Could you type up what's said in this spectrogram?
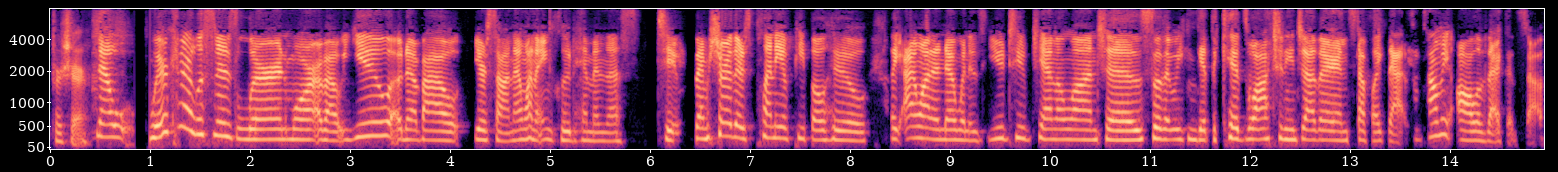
For sure. Now, where can our listeners learn more about you and about your son? I want to include him in this too. I'm sure there's plenty of people who like I want to know when his YouTube channel launches so that we can get the kids watching each other and stuff like that. So tell me all of that good stuff.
